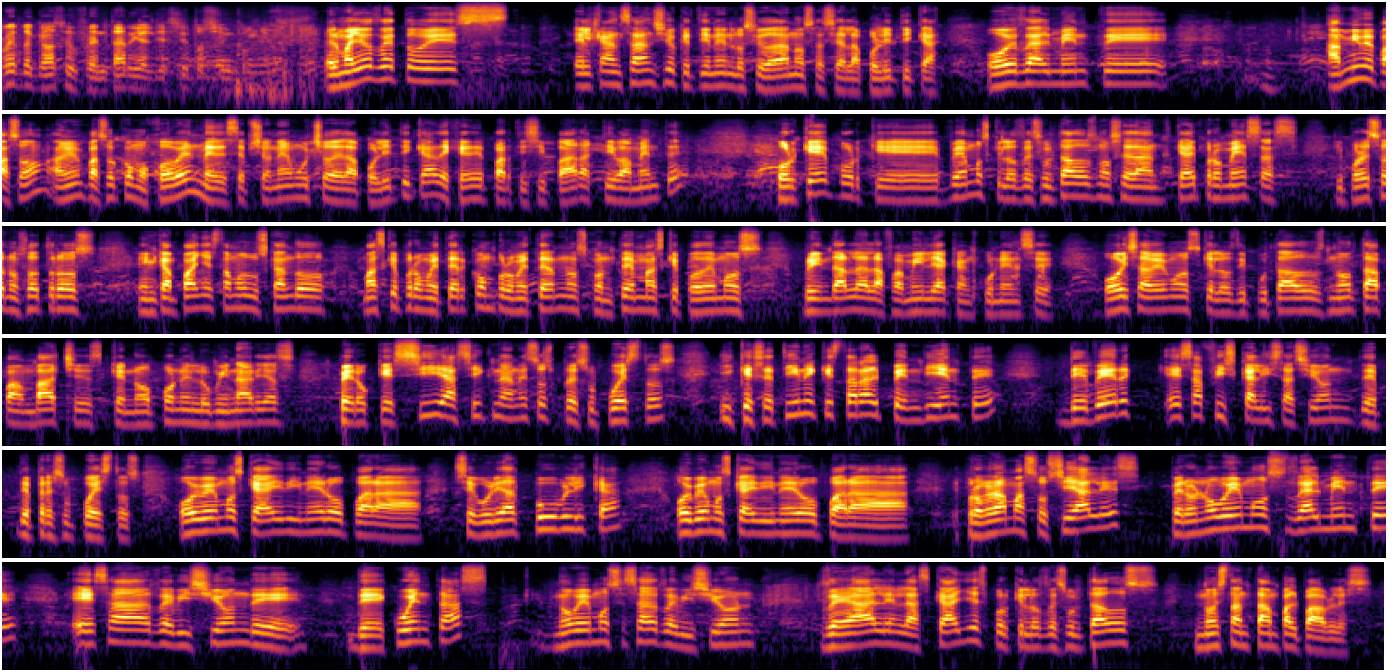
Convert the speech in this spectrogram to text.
reto que vas a enfrentar en el Distrito 5? El mayor reto es el cansancio que tienen los ciudadanos hacia la política. Hoy realmente a mí me pasó, a mí me pasó como joven, me decepcioné mucho de la política, dejé de participar activamente. ¿Por qué? Porque vemos que los resultados no se dan, que hay promesas y por eso nosotros en campaña estamos buscando más que prometer, comprometernos con temas que podemos brindarle a la familia cancunense. Hoy sabemos que los diputados no tapan baches, que no ponen luminarias, pero que sí asignan esos presupuestos y que se tiene que estar al pendiente de ver esa fiscalización de, presupuestos. Hoy vemos que hay dinero para seguridad pública, hoy vemos que hay dinero para programas sociales, pero no vemos realmente esa revisión de, cuentas, no vemos esa revisión real en las calles porque los resultados no están tan palpables.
